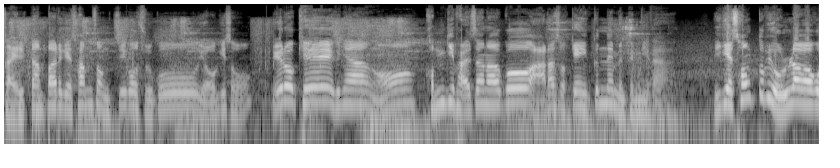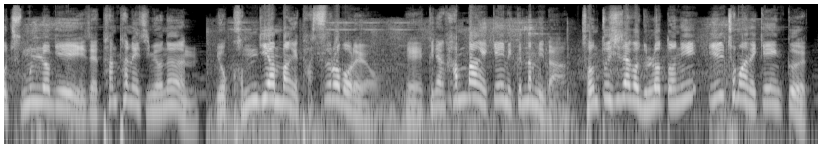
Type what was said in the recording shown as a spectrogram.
자 일단 빠르게 삼성 찍어주고 여기서 이렇게 그냥 어 검기 발산하고 알아서 게임 끝내면 됩니다. 이게 성급이 올라가고 주물력이 이제 탄탄해지면은 요 검기 한 방에 다 쓸어버려요. 예, 그냥 한 방에 게임이 끝납니다. 전투 시작을 눌렀더니 1초 만에 게임 끝.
